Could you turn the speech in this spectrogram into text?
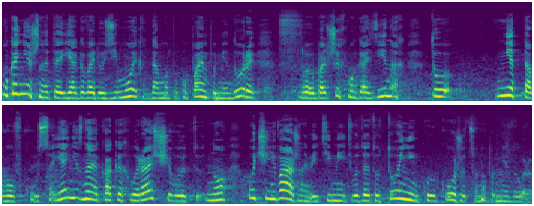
Ну, конечно, это я говорю зимой, когда мы покупаем помидоры в больших магазинах, то нет того вкуса. Я не знаю, как их выращивают, но очень важно ведь иметь вот эту тоненькую кожицу на помидорах.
